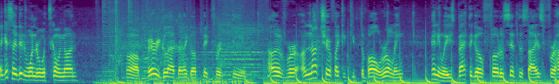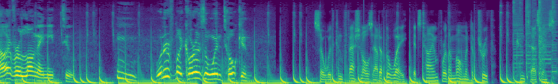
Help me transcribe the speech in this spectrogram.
I guess I did wonder what's going on. Oh, very glad that I got picked for a team. However, I'm not sure if I could keep the ball rolling. Anyways, back to go photosynthesize for however long I need to. Hmm, wonder if my car has a win token. So with confessionals out of the way, it's time for the moment of truth. Contestants,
